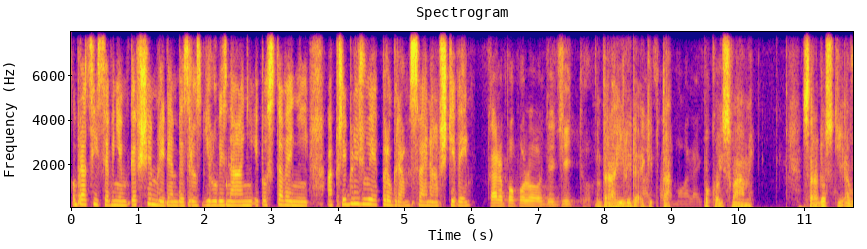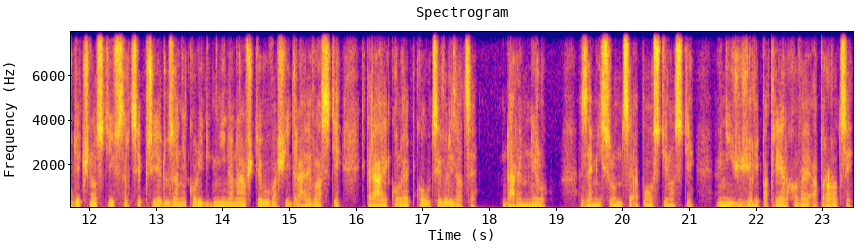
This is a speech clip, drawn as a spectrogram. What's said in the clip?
Obrací se v něm ke všem lidem bez rozdílu vyznání i postavení a přibližuje program své návštěvy. Drahý lidé Egypta, pokoj s vámi. S radostí a vděčností v srdci přijedu za několik dní na návštěvu vaší drahé vlasti, která je kolébkou civilizace, darem Nilu, zemí slunce a pohostinnosti, v níž žili patriarchové a proroci,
